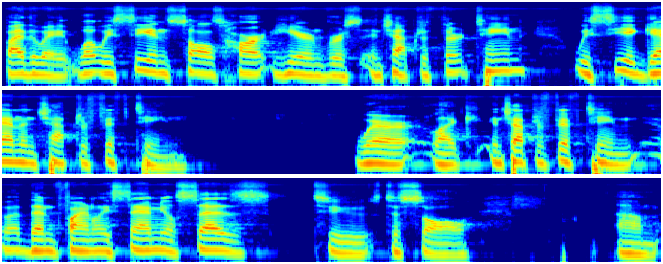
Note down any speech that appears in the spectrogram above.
By the way, what we see in Saul's heart here in verse in chapter 13, we see again in chapter 15. Where like in chapter 15, uh, then finally Samuel says to, to Saul, um,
